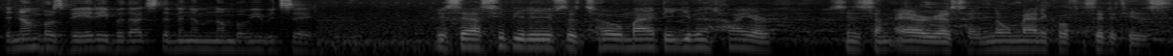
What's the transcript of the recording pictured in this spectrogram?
the numbers vary, but that's the minimum number we would say. He says he believes the toll might be even higher since some areas have no medical facilities.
